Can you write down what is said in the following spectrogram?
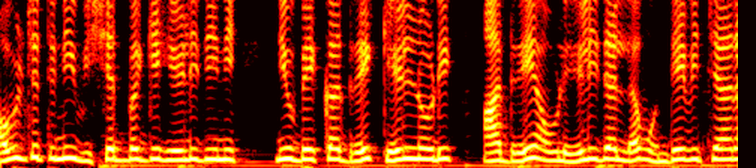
ಅವಳ ಜೊತೆ ನೀವು ವಿಷಯದ ಬಗ್ಗೆ ಹೇಳಿದೀನಿ. ನೀವು ಬೇಕಾದ್ರೆ ಕೇಳಿ ನೋಡಿ. ಆದ್ರೆ ಅವಳು ಹೇಳಿದಲ್ಲ ಒಂದೇ ವಿಚಾರ.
